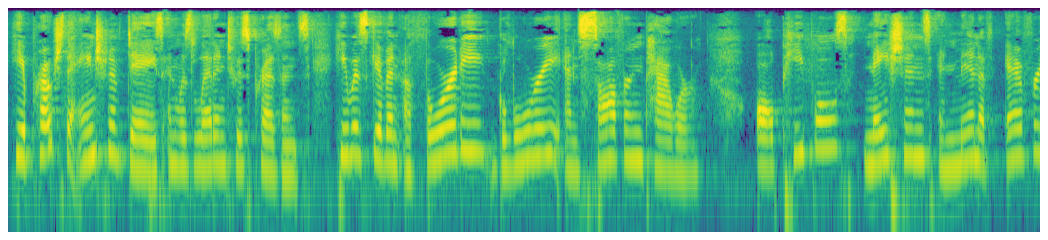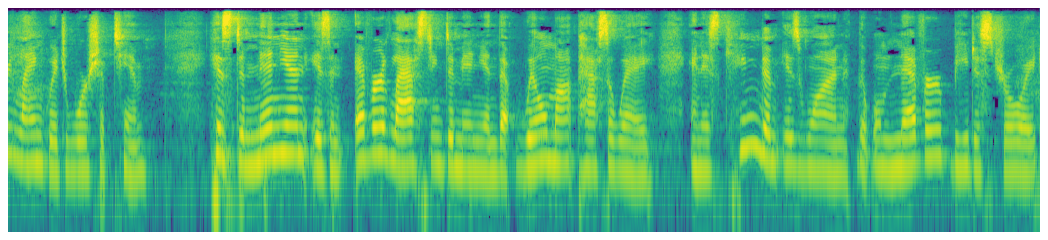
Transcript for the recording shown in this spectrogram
He approached the Ancient of Days and was led into his presence. He was given authority, glory, and sovereign power. All peoples, nations, and men of every language worshiped him. His dominion is an everlasting dominion that will not pass away, and his kingdom is one that will never be destroyed.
